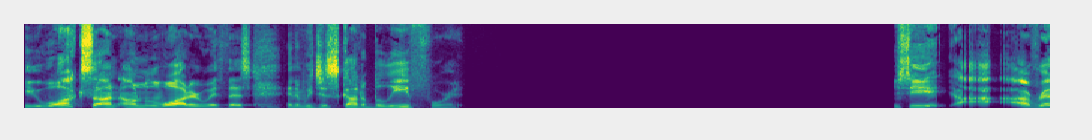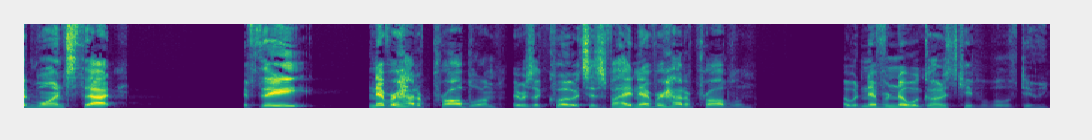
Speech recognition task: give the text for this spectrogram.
He walks on, on the water with us, and we just got to believe for it. You see, I, I read once that if they never had a problem, there was a quote that says, If I had never had a problem, I would never know what God is capable of doing.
